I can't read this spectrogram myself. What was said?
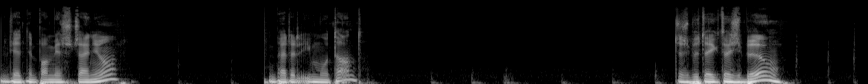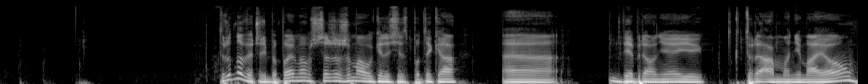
W jednym pomieszczeniu. Beryl i mutant. Czyżby tutaj ktoś był? Trudno wyczuć, bo powiem wam szczerze, że mało kiedy się spotyka e, dwie bronie, i, które ammo nie mają.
